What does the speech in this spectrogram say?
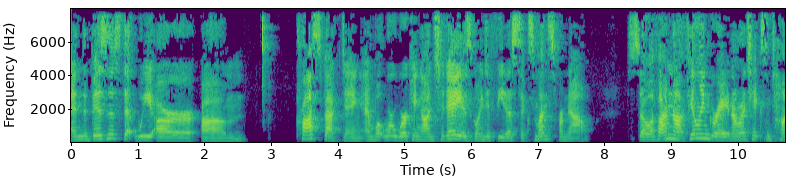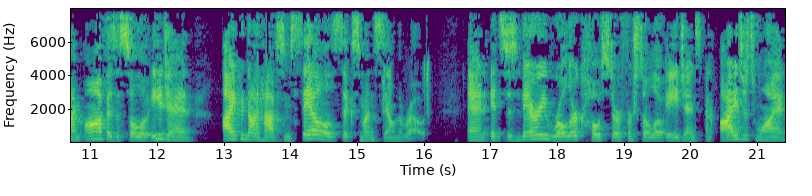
And the business that we are, um, prospecting and what we're working on today is going to feed us six months from now. So if I'm not feeling great and I want to take some time off as a solo agent, I could not have some sales six months down the road. And it's just very roller coaster for solo agents. And I just want,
